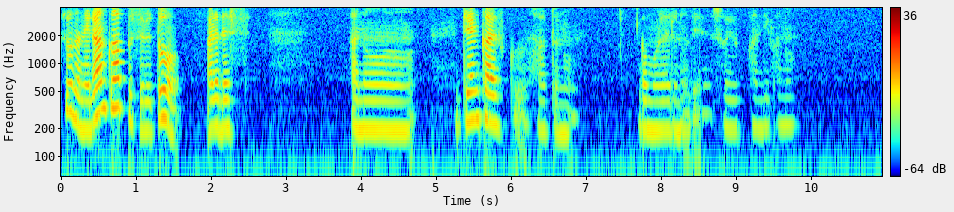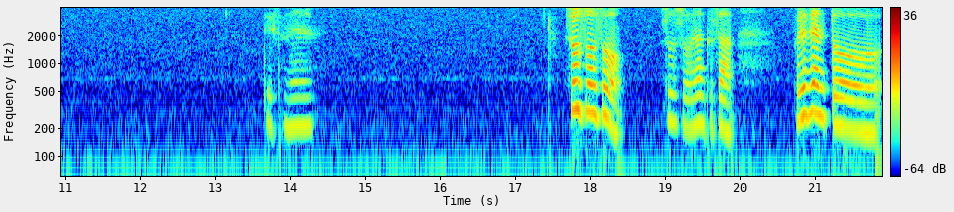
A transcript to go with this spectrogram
そうだねランクアップするとあれです。あのー、全回復ハートのがもらえるのでそういう感じかな。ですね。そうそうそう。そうそう。なんかさプレゼント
